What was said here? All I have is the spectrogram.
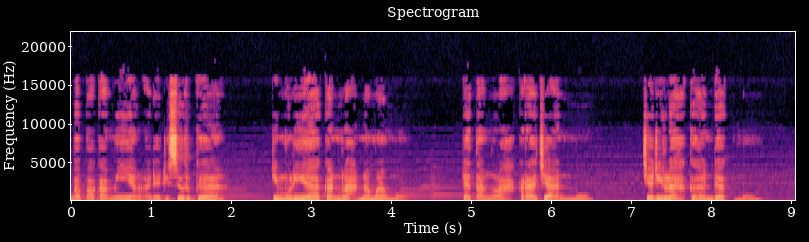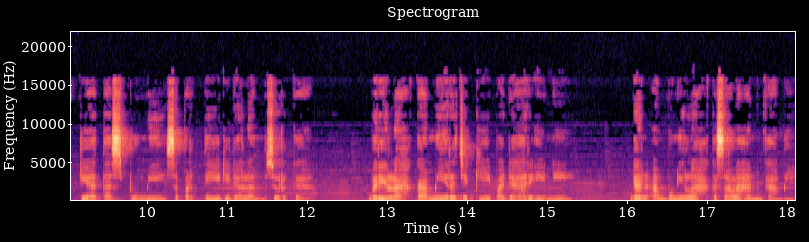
Bapa kami yang ada di surga, dimuliakanlah namamu, datanglah kerajaanmu, jadilah kehendakmu di atas bumi seperti di dalam surga. Berilah kami rejeki pada hari ini, dan ampunilah kesalahan kami,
